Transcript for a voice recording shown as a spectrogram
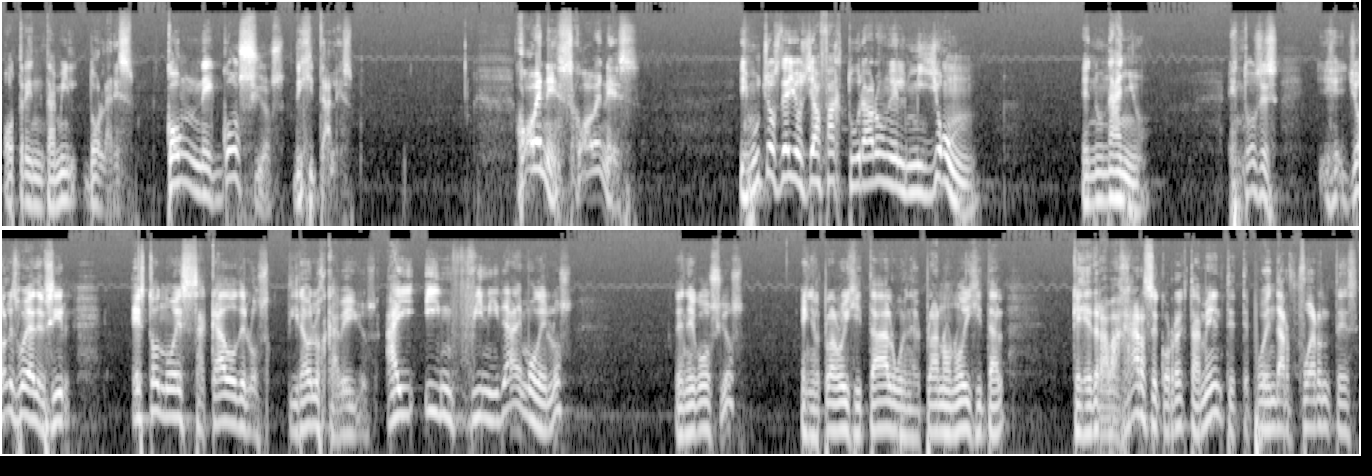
o 30 mil dólares con negocios digitales. Jóvenes, jóvenes. Y muchos de ellos ya facturaron el millón en un año. Entonces, yo les voy a decir, esto no es sacado de los tirados de los cabellos. Hay infinidad de modelos de negocios en el plano digital o en el plano no digital que de trabajarse correctamente te pueden dar fuertes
